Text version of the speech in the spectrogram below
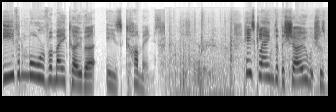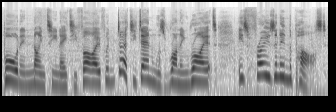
even more of a makeover is coming. He's claimed that the show, which was born in 1985 when Dirty Den was running riot, is frozen in the past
